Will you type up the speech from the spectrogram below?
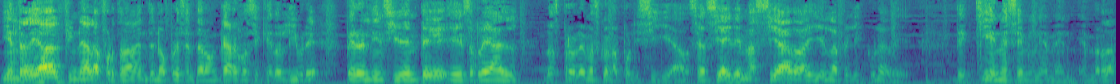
Y en realidad al final afortunadamente no presentaron cargos y quedó libre, pero el incidente es real, los problemas con la policía, o sea, sí hay demasiado ahí en la película de, de quién es Eminem en, en verdad.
